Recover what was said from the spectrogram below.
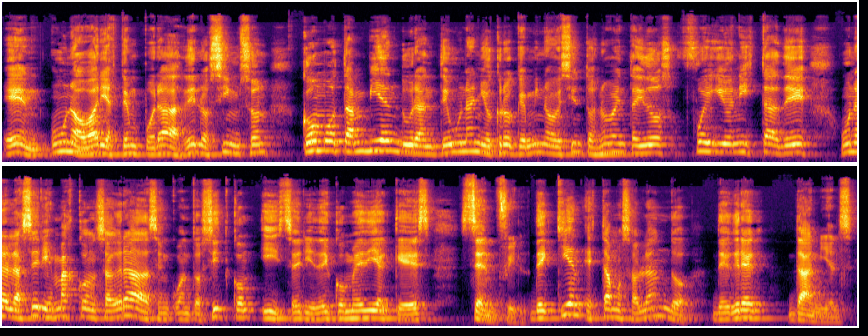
en una o varias temporadas de Los Simpson, como también durante un año, creo que en 1992, fue guionista de una de las series más consagradas en cuanto a sitcom y serie de comedia que es Seinfeld. ¿De quién estamos hablando? De Greg Daniels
